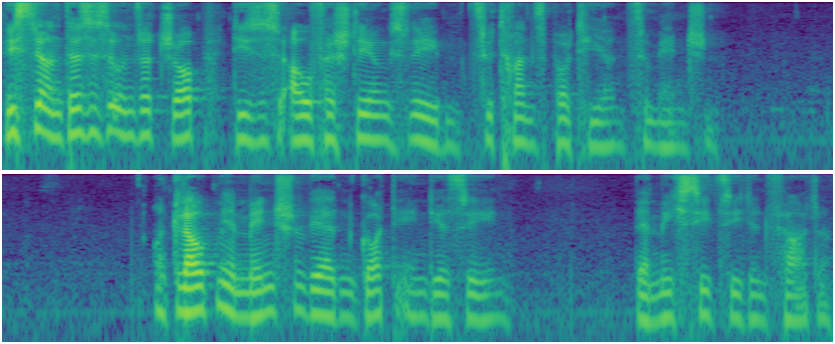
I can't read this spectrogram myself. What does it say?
Wisst ihr, und das ist unser Job, dieses Auferstehungsleben zu transportieren zu Menschen. Und glaub mir, Menschen werden Gott in dir sehen. Wer mich sieht, sieht den Vater.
